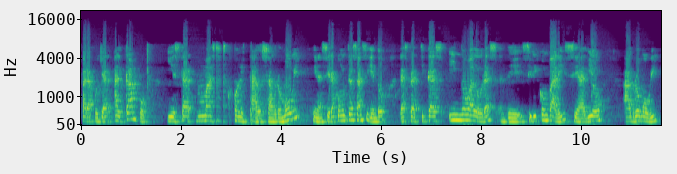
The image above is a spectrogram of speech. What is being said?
para apoyar al campo y estar más conectados. Agromóvil, financiera como Ultrasan, siguiendo las prácticas innovadoras de Silicon Valley, se alió a Agromóvil.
